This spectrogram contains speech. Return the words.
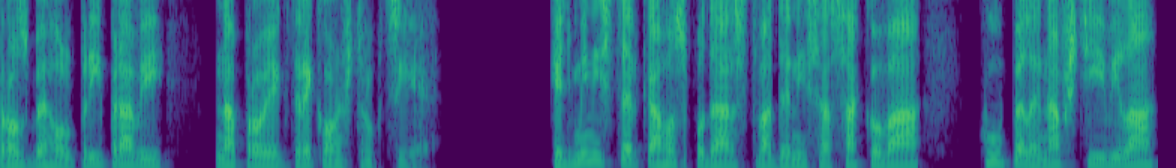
rozbehol prípravy na projekt rekonštrukcie. Keď ministerka hospodárstva Denisa Saková kúpele navštívila,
